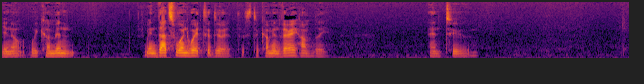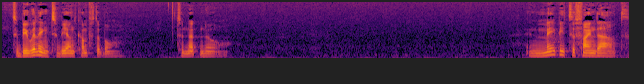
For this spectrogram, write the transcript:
you know, we come in. I mean, that's one way to do it, is to come in very humbly and to to be willing to be uncomfortable, to not know. And maybe to find out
